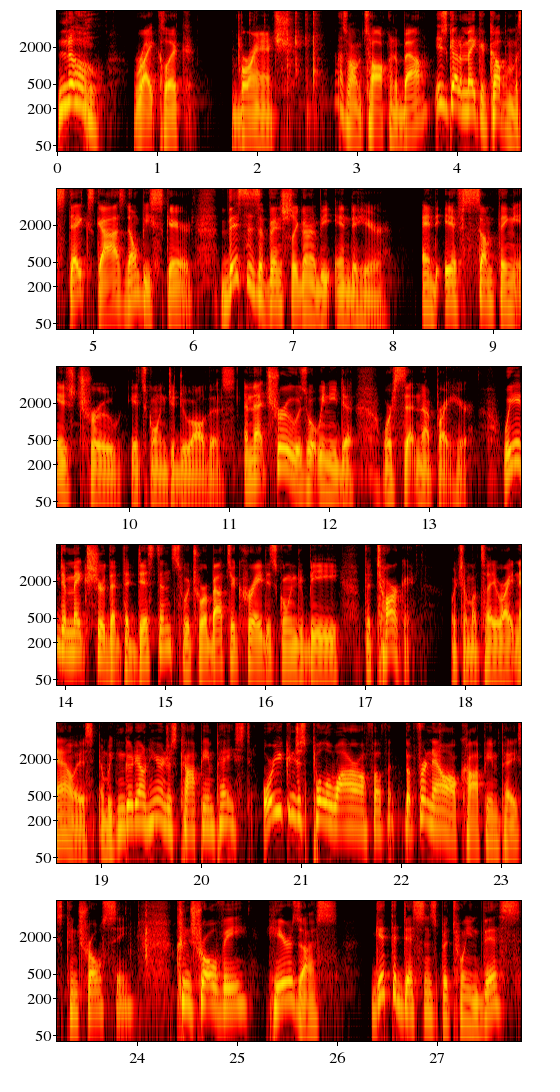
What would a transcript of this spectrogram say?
No. Right click, branch. That's what I'm talking about. You just got to make a couple mistakes, guys. Don't be scared. This is eventually going to be into here. And if something is true, it's going to do all this. And that true is what we need to, we're setting up right here. We need to make sure that the distance, which we're about to create, is going to be the target, which I'm going to tell you right now is, and we can go down here and just copy and paste. Or you can just pull a wire off of it. But for now, I'll copy and paste. Control C, Control V, here's us. Get the distance between this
